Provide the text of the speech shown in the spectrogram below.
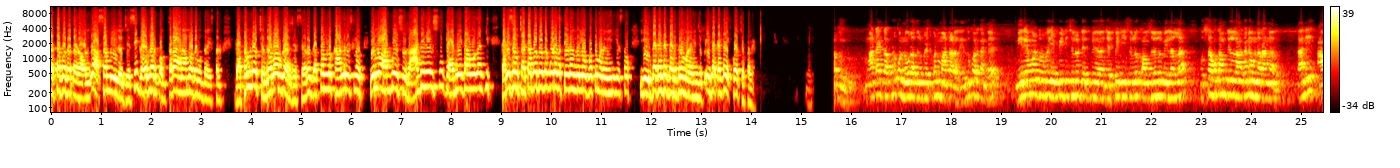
చట్టబద్ధత కావాలి అసెంబ్లీలో చేసి గవర్నర్ పంపుతారు ఆయన ఆమోద ముద్ర ఇస్తారు. గతంలో చంద్రబాబు గారు చేశారు గతంలో కాంగ్రెస్లో ఎన్నో ఆర్డినెన్స్ ఆర్డినెన్స్ను కేబినెట్ ఆమోదానికి కనీసం చట్టబద్ధత కూడా తేడా వెళ్ళకపోతే మనం ఏం చేస్తాం? ఇక ఇంతకంటే దరిద్రం మనం ఏం చెప్పి ఇంతకంటే ఎక్కువ చెప్పలేం. మాట్లాడేటప్పుడు కొన్ని నోరు అదులు పెట్టుకొని మాట్లాడాలి. ఎందుకొరకంటే మీరేమంటారు ఎంపీటీసీలు జెడ్పీటీసీలు కౌన్సిలర్లు వీళ్ళల్లో ఉత్సవ కమిటీలు లాగానే ఉన్నారు అన్నారు కానీ ఆ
